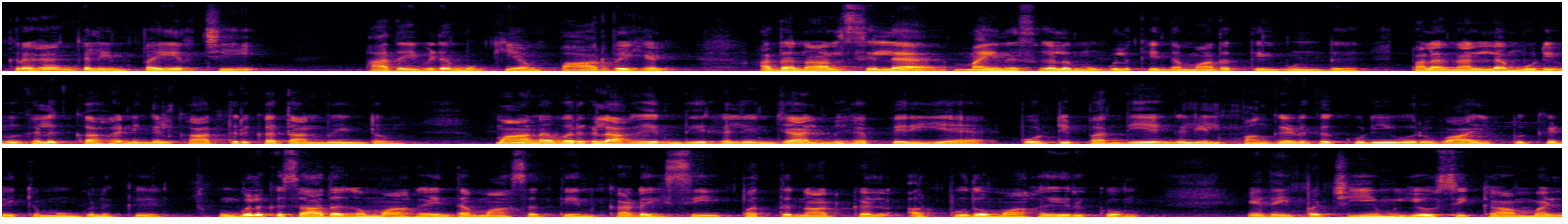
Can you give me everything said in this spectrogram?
கிரகங்களின் பயிற்சி அதைவிட முக்கியம் பார்வைகள். அதனால் சில மைனஸ்களும் உங்களுக்கு இந்த மாதத்தில் உண்டு. பல நல்ல முடிவுகளுக்காக நீங்கள் காத்திருக்கத்தான் வேண்டும். மாணவர்களாக இருந்தீர்கள் என்றால் மிகப்பெரிய போட்டி பந்தயங்களில் பங்கெடுக்கக்கூடிய ஒரு வாய்ப்பு கிடைக்கும் உங்களுக்கு. உங்களுக்கு சாதகமாக இந்த மாதத்தின் கடைசி பத்து நாட்கள் அற்புதமாக இருக்கும். எதை பற்றியும் யோசிக்காமல்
